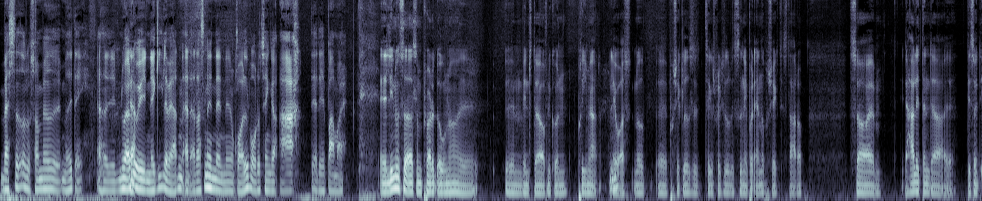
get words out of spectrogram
Hvad sidder du så med, med i dag? Altså, nu er ja. du i den agile verden. Er, er der sådan en, en, en rolle, hvor du tænker, ah, det er det bare mig? Øh, lige nu sidder jeg som product owner øh, øh, ved en større offentlig kunde primært. Mm. Laver også noget øh, projektledelse, teknisk projektledelse ved siden af på et andet projekt, startup. Så øh, jeg har lidt den der, øh, det er så et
